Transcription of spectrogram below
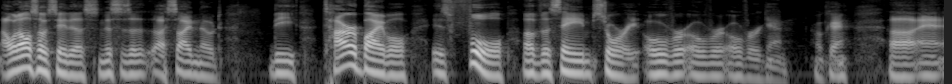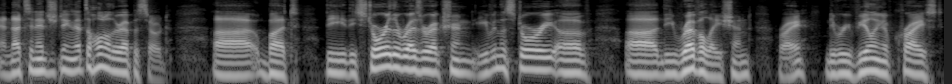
I would also say this, and this is a, a side note: the entire Bible is full of the same story over, over, over again. Okay, uh, and, and, that's an interesting. That's a whole other episode. Uh, but the the story of the resurrection, even the story of uh, the revelation, right? The revealing of Christ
